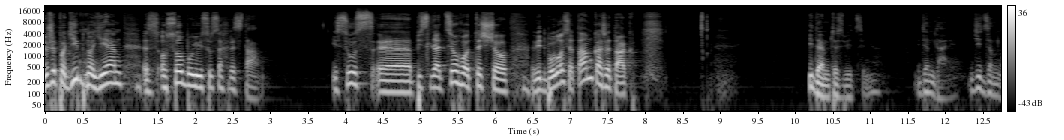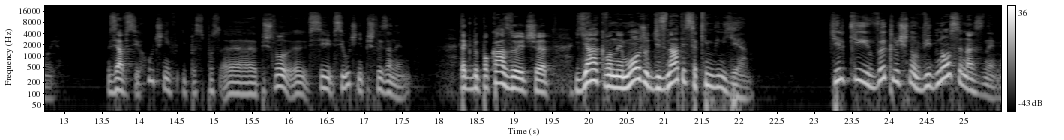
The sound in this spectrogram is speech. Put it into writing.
Дуже подібно є з особою Ісуса Христа. Ісус е, після цього, те, що відбулося, там каже так: ідемте звідси, ідемо далі, ідіть за мною. Взяв всіх учнів і е, пішло, е, всі, всі учні пішли за ним. Так би показуючи, як вони можуть дізнатися, ким він є. Тільки виключно в відносинах з ним.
